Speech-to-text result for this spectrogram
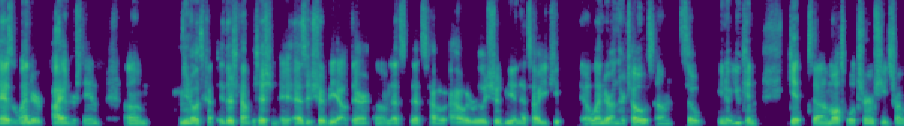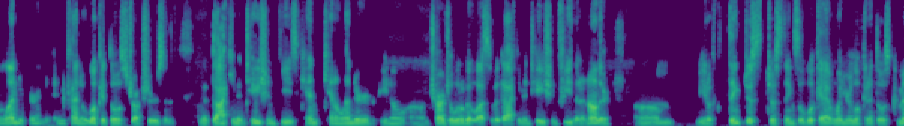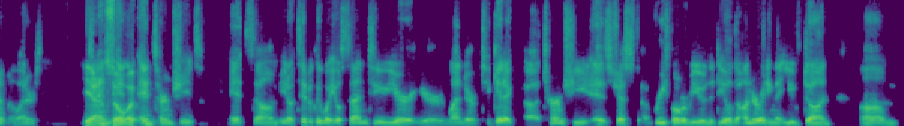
as a lender, I understand. Um, you know, it's there's competition as it should be out there. Um, that's that's how how it really should be, and that's how you keep a lender on their toes. Um, so you know, you can get uh, multiple term sheets from a lender and, and kind of look at those structures and you know, documentation fees. Can can a lender you know um, charge a little bit less of a documentation fee than another? Um, you know, think just just things to look at when you're looking at those commitment letters. Yeah, and, so and, uh, and term sheets it's um, you know typically what you'll send to your your lender to get a, a, term sheet is just a brief overview of the deal the underwriting that you've done um,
